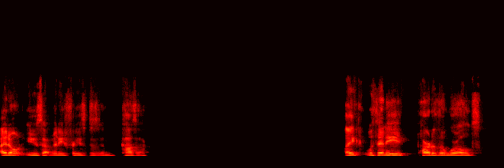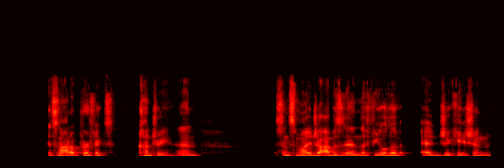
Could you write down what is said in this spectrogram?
I don't use that many phrases in Kazakh. Like with any part of the world, it's not a perfect country. And since my job is in the field of education,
